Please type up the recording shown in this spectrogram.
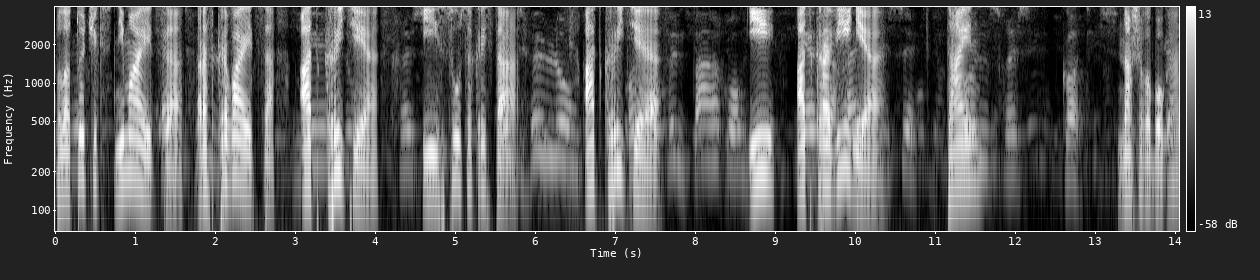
платочек снимается, раскрывается, открытие Иисуса Христа, открытие и откровение тайн нашего Бога.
